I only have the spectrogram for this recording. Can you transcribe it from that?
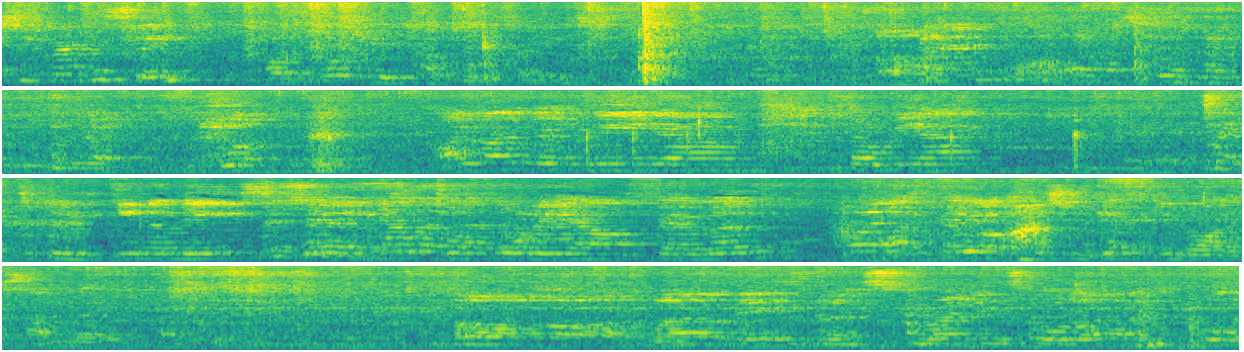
Actually, grab a seat. I'll tell you a couple of things. Oh, what? Look, I know that we, um, that we are practically enemies be in yellow, the by the 40 way. hour famine. I think I should gift you guys something. Oh, well, that is going straight into what I like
